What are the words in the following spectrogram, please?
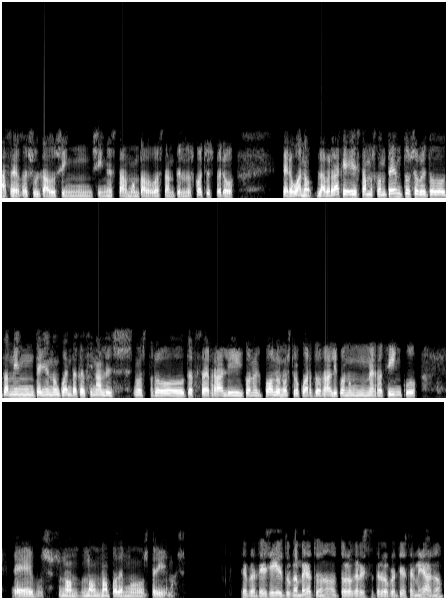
hacer resultados sin, sin estar montado bastante en los coches, pero pero bueno, la verdad que estamos contentos, sobre todo también teniendo en cuenta que al final es nuestro tercer rally con el Polo, nuestro cuarto rally con un R5, eh, pues no, no, no podemos pedir más. Te planteas seguir tu campeonato, ¿no? Todo lo que resta te lo planteas terminar, ¿no?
